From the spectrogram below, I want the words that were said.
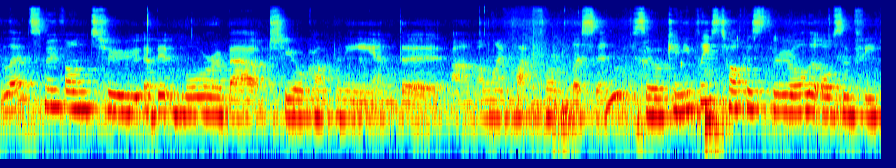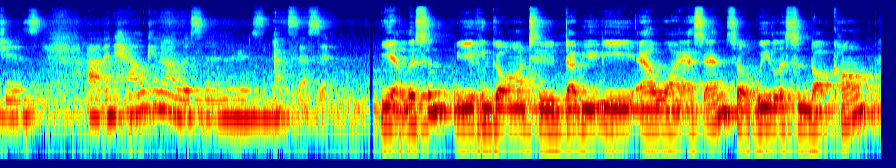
let's move on to a bit more about your company and the um, online platform Lysn. So, can you please talk us through all the awesome features um, and how can our listeners access it? Yeah, listen. You can go on to W E L Y S N, so welysn.com,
